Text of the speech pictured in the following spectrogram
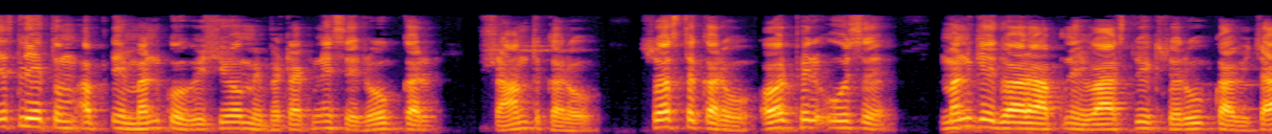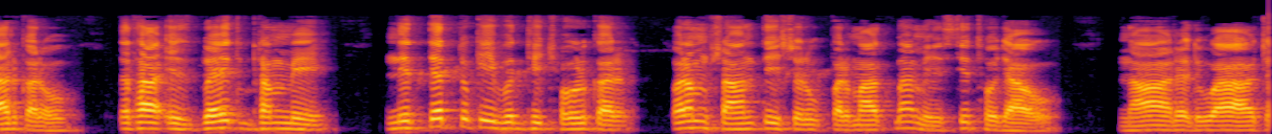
इसलिए तुम अपने मन को विषयों में भटकने से रोककर शांत करो, स्वस्थ करो और फिर उस मन के द्वारा अपने वास्तविक स्वरूप का विचार करो तथा इस द्वैत भ्रम में नित्यत्व की बुद्धि छोड़कर परम शांति स्वरूप परमात्मा में स्थित हो जाओ। नारदुवाच।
